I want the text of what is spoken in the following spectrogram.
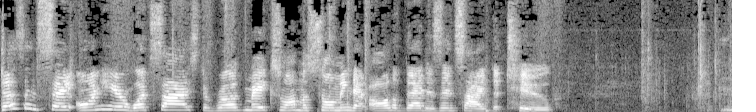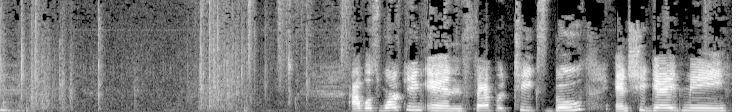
doesn't say on here what size the rug makes, so I'm assuming that all of that is inside the tube. I was working in Fabritique's booth and she gave me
